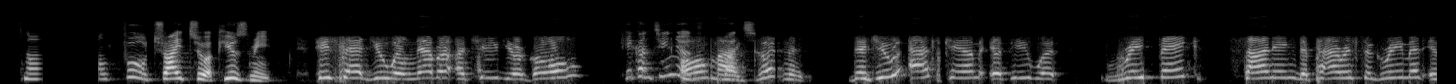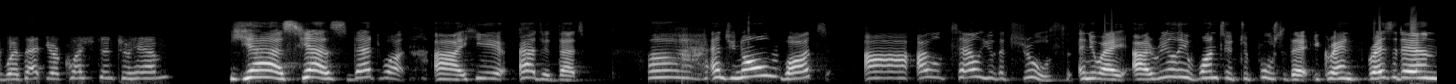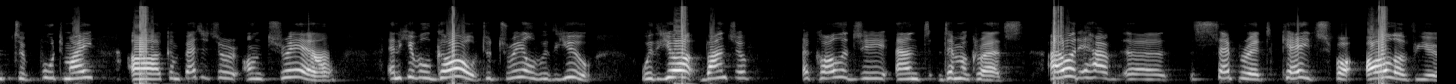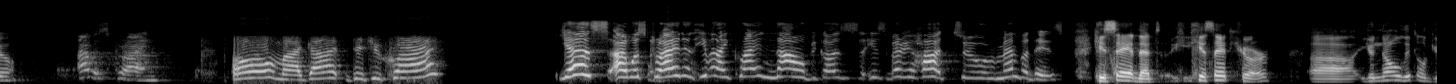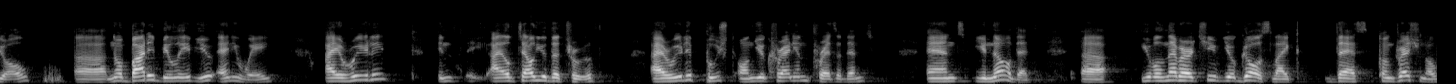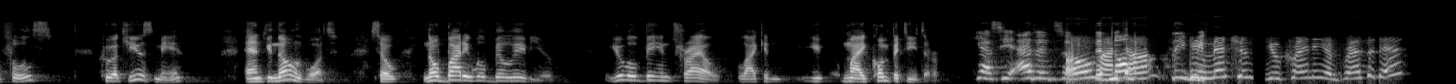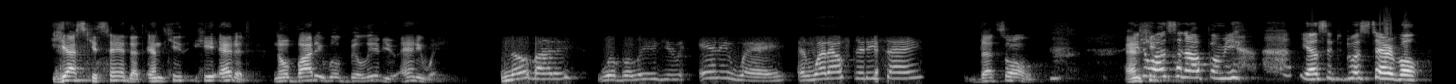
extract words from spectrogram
fool tried to accuse me." He said, You will never achieve your goal. He continued. Oh my but- goodness. Did you ask him if he would rethink signing the Paris Agreement? It was that your question to him? Yes, yes, that was. uh, he added that. Uh, and you know what? Uh, I will tell you the truth. Anyway, I really wanted to push the Ukraine president to put my uh, competitor on trail and he will go to trail with you, with your bunch of ecology and Democrats. I already have a separate cage for all of you. I was crying. Oh my God. Did you cry? Yes, I was crying, and even I cry now because it's very hard to remember this. He said that he said her, uh, you know, little girl, uh, nobody believe you anyway. I really, in, I'll tell you the truth. I really pushed on Ukrainian president, and you know that uh, you will never achieve your goals like these congressional fools who accuse me. And you know what? So nobody will believe you. You will be in trial like in you, my competitor. Yes, he added uh, Oh that my nobody God. He mentioned Ukrainian president? Yes, he said that, and he, he added, nobody will believe you anyway. Nobody will believe you anyway. And what else did he say? That's all. And It he, was enough for me. Yes, it was terrible.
